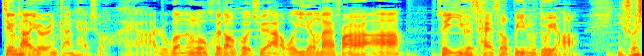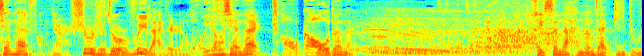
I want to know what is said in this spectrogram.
经常有人感慨说：“哎呀，如果能够回到过去啊，我一定买房啊啊！”所以一个猜测不一定对啊。你说现在房价是不是就是未来的人回到现在炒高的呢？所以现在还能在帝都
